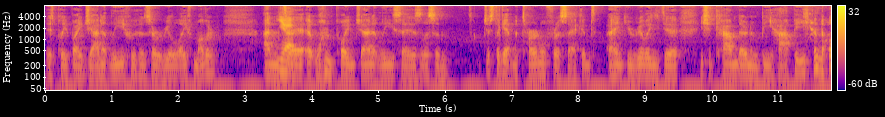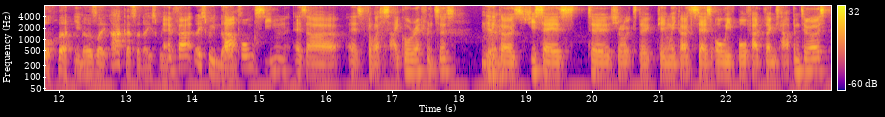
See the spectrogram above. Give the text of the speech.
is played by Janet Leigh, who is her real life mother. And Yeah. uh, at one point, Janet Leigh says, "Listen, just to get maternal for a second, I think you really need to. You should calm down and be happy and all that." And I was like, "Ah, that's a nice wee, In fact, nice wee that nod." whole scene is a is full of psycho references because she says to she looks to Jamie Lee Curtis says, "Oh, we've both had things happen to us,"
